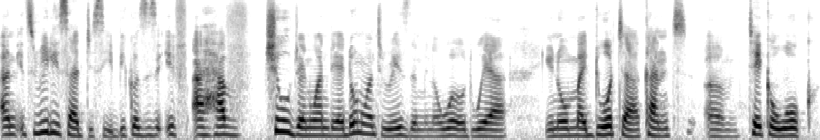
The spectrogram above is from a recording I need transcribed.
And it's really sad to see because if I have children one day, I don't want to raise them in a world where, you know, my daughter can't um, take a walk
